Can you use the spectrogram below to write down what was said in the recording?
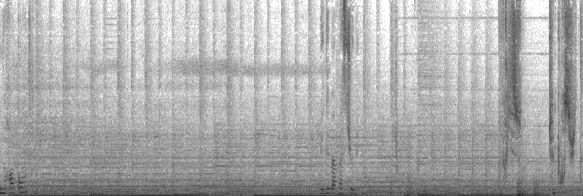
Une rencontre Les débats passionnés. Frisson d'une poursuite.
